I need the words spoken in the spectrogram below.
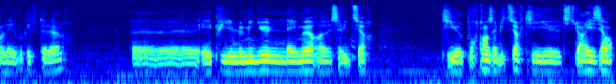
on l'a évoqué tout à l'heure. Et puis le milieu, Leimer, Sabitzer. Qui euh, pourtant, Sabitzer, qui est euh, titularisé en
